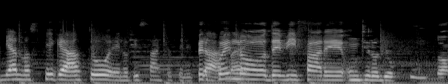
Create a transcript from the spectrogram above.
mi hanno spiegato e l'ho vista anche utilizzare. Per quello devi fare un tiro di occulto.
